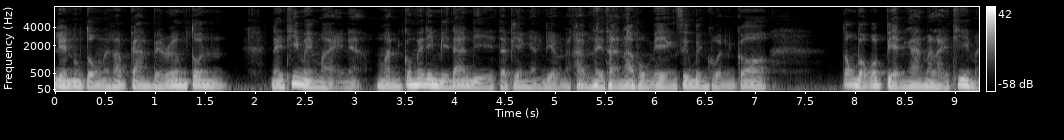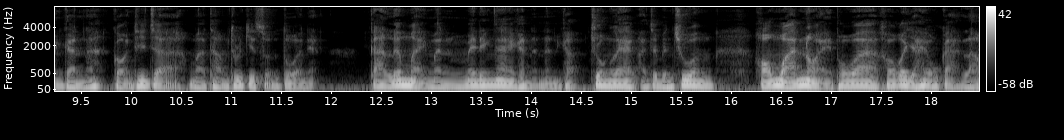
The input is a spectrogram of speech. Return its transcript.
เรียนตรงๆนะครับ การไปเริ่มต้นในที่ใหม่ๆเนี่ยมันก็ไม่ได้มีด้านดีแต่เพียงอย่างเดียวนะครับ ในฐานะผมเองซึ่งเป็นคนก็ต้องบอกว่าเปลี่ยนงานมาหลายที่เหมือนกันนะก่อนที่จะมาทำธุรกิจส่วนตัวเนี่ยการเริ่มใหม่มันไม่ได้ง่ายขนาดนั้นครับช่วงแรกอาจจะเป็นช่วง หอมหวานหน่อย เพราะว่าเขาก็จะให้โอกาสเรา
